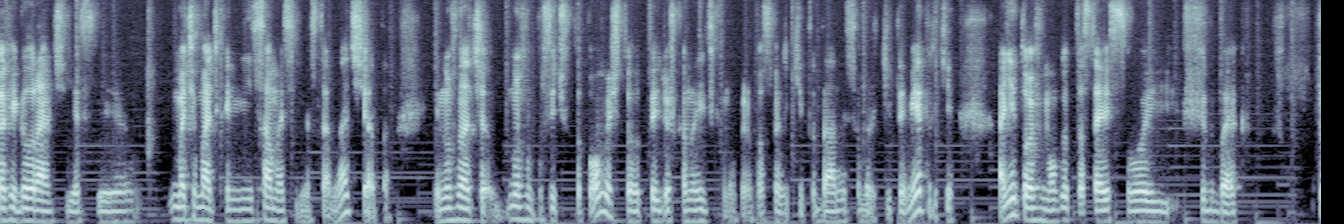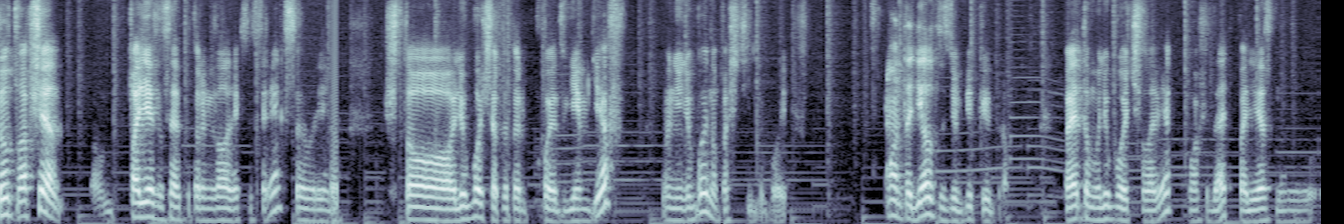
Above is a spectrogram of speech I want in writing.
как я говорил раньше, если математика не самая сильная сторона чья-то, и нужно, нужно пустить что-то помощь, то ты идешь к аналитикам, например, посмотреть какие-то данные, собрать какие-то метрики, они тоже могут оставить свой фидбэк. Тут вообще полезный совет, который мне дал Алексей Саренко в свое время, что любой человек, который приходит в геймдев, ну не любой, но почти любой, он это делает из любви к играм. Поэтому любой человек может дать полезную,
